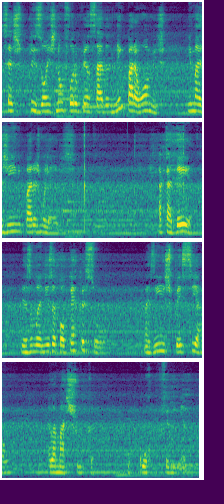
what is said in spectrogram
se as prisões não foram pensadas nem para homens, imagine para as mulheres. A cadeia desumaniza qualquer pessoa, mas em especial ela machuca o corpo feminino.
